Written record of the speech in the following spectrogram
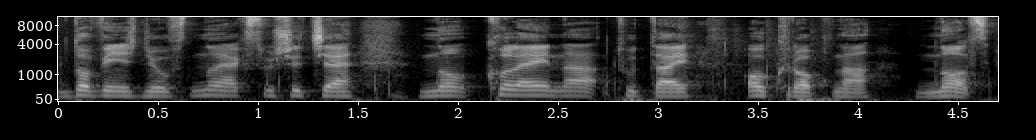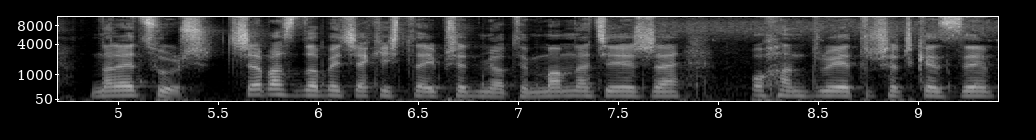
do więźniów, no jak słyszycie, no kolejna tutaj okropna noc. No ale cóż, trzeba zdobyć jakieś tutaj przedmioty. Mam nadzieję, że pohandluję troszeczkę z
